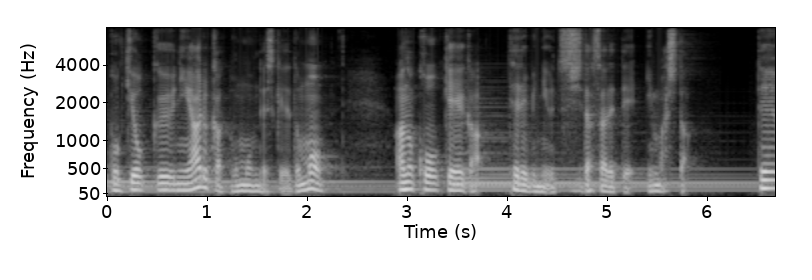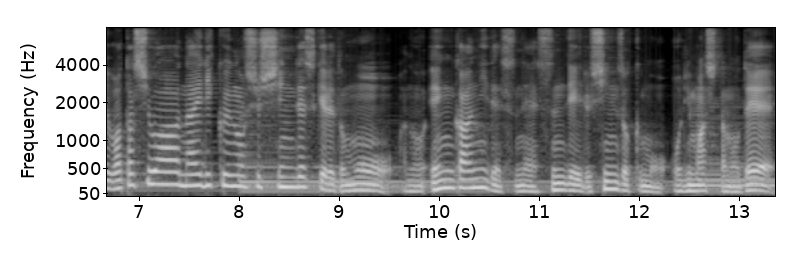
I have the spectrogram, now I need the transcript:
ご記憶にあるかと思うんですけれどもあの光景がテレビに映し出されていました。で私は内陸の出身ですけれどもあの沿岸にですね住んでいる親族もおりましたので、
